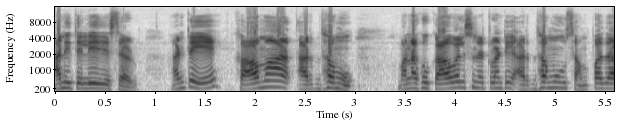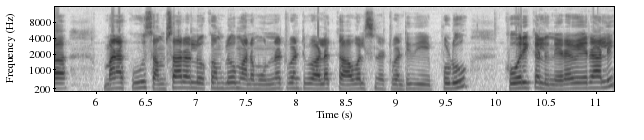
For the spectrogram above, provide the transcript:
అని తెలియజేశాడు. అంటే కామ అర్థము మనకు కావలసినటువంటి అర్థము సంపద మనకు సంసార లోకంలో మనం ఉన్నటువంటి వాళ్ళకి కావలసినటువంటిది ఎప్పుడు కోరికలు నెరవేరాలి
